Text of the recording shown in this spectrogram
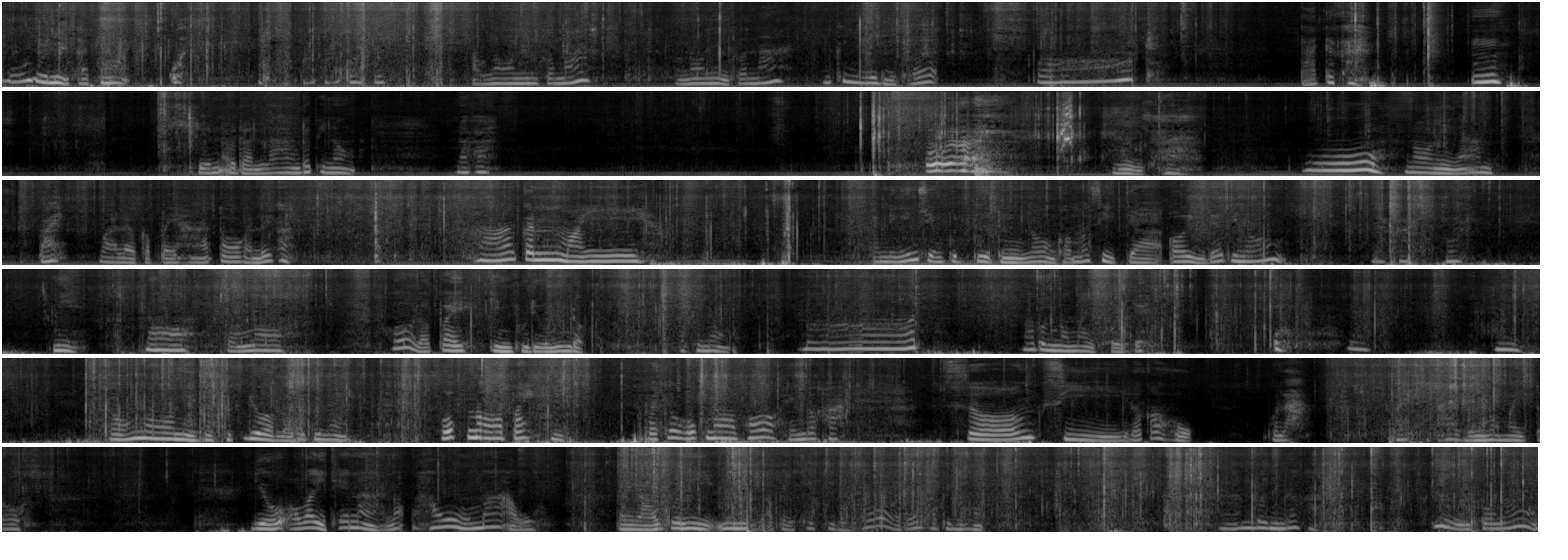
อู้อยู่นี่ค่ะพี่น้องโอ้ยเอานอนนี่ก่อนนะเอานอนนี่ก่อนนะมันขึ้นยังไงดีแท้ป๊อดตัดเด้อค่ะ อืมเดินเอาด้านล่างด้อพี่น้องนะคะโอ้ยนี่ค่ะโอ้นอนนี่งาม ไปว่าแล้วก็ไปหาต่อกันเลยค่ะ หากันใหม่อันนี้ยินเสียงปืดๆถึงน้องเขามาสีจ่าอ้อยเด้พี่น้องนะคะนี่นอสองนอโอ้เราไปกินผู้เดียวนึงดอกพี่น้องบิดมาเบิ่งหนอใหม่คอยเด้อโอ้นี่สองนอนี่คือสุดยอดเลยเด้อพี่น้องหกนอไปนี่เอาไปแค่หกนอพ่อเห็นปะคะ สองสี่แล้วก็หกบุละไปให้เป็นน้องไม่โต เดี๋ยวเอาไว้เท่หนาเนาะเฮามาเอาไปหลายกว่านี้มันเอาไปแค่กินพ่อเด้อค่ะพี่น้องหาเบิ่งเด้อค่ะนี่อีกน้อง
